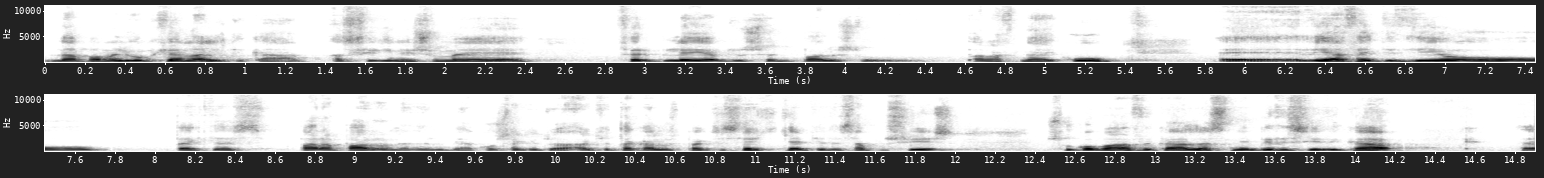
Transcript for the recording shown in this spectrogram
να πάμε λίγο πιο αναλυτικά, ας ξεκινήσουμε fair play από τους αντιπάλους του Παναθηναϊκού. Ε, διαθέτει δύο παίκτες παραπάνω, δηλαδή Ολυμπιακός, αρκετά, αρκετά καλούς παίκτες. Έχει και αρκετές απουσίες στο κόμμα Αφρικα, αλλά στην επίθεση, ειδικά ε,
